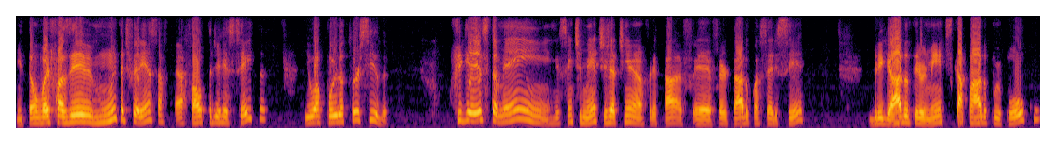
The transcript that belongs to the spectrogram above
Então vai fazer muita diferença a falta de receita e o apoio da torcida. O Figueirense também, recentemente, já tinha fretado, é, flertado com a Série C, brigado anteriormente, escapado por pouco,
